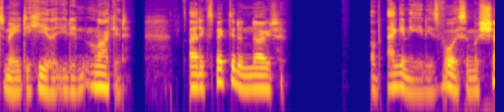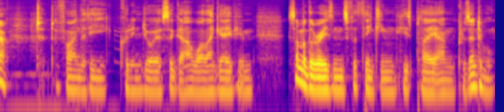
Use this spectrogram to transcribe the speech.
to me to hear that you didn't like it. I had expected a note of agony in his voice and was shocked to find that he could enjoy a cigar while I gave him some of the reasons for thinking his play unpresentable.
